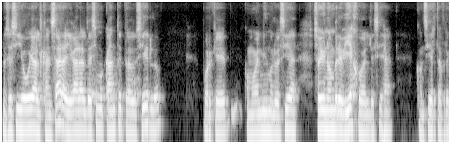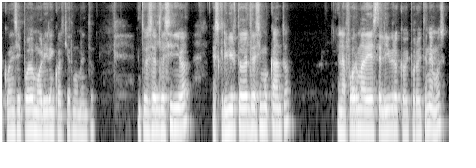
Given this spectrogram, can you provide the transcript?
no sé si yo voy a alcanzar a llegar al décimo canto y traducirlo, porque como él mismo lo decía, soy un hombre viejo, él decía con cierta frecuencia y puedo morir en cualquier momento. Entonces él decidió escribir todo el décimo canto en la forma de este libro que hoy por hoy tenemos,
